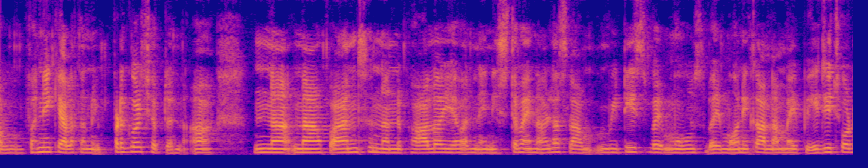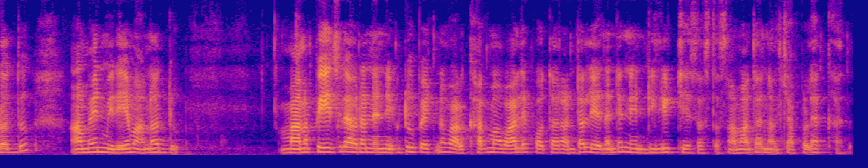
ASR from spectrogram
ఎవరికి వెళ్తాను. ఇప్పటికి కూడా చెప్తున్నా నా నా ఫ్యాన్స్ నన్ను ఫాలో అయ్యే వాళ్ళు నేను ఇష్టమైన వాళ్ళు. అసలు విటీస్ బై మూవ్స్ బై మోనికా అన్నమ్మాయి పేజీ చూడొద్దు. ఆమెను మీరేం అనొద్దు. మన పేజ్లో ఎవరైనా నెగిటివ్ పెట్టినా వాళ్ళ కర్మ వాళ్ళే పోతారంట లేదంటే నేను డిలీట్ చేసేస్తా సమాధానాలు చెప్పలేక కాదు.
